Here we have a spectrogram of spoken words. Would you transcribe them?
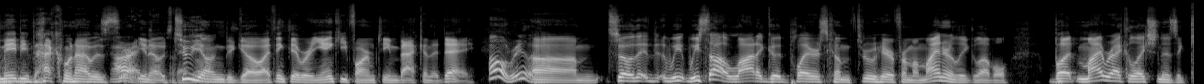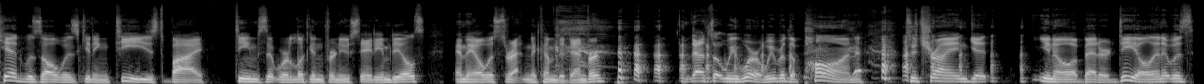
maybe back when I was, right, you know, too young to go, I think they were a Yankee farm team back in the day. Oh, really? Um, so th- th- we we saw a lot of good players come through here from a minor league level, but my recollection as a kid was always getting teased by teams that were looking for new stadium deals, and they always threatened to come to Denver. That's what we were. We were the pawn to try and get you know a better deal, and it was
